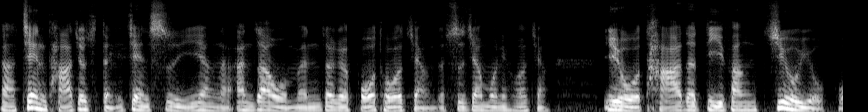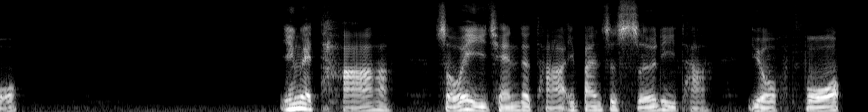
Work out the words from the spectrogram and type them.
啊，建塔就是等于建寺一样了。按照我们这个佛陀讲的，释迦牟尼佛讲，有塔的地方就有佛。因为塔，所谓以前的塔，一般是舍利塔，有佛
